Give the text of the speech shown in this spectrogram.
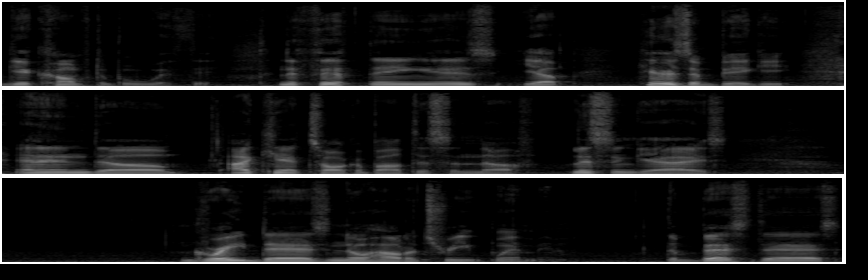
Get comfortable with it. And the fifth thing is, yep, here's a biggie, and uh, I can't talk about this enough. Listen, guys, great dads know how to treat women. The best dads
